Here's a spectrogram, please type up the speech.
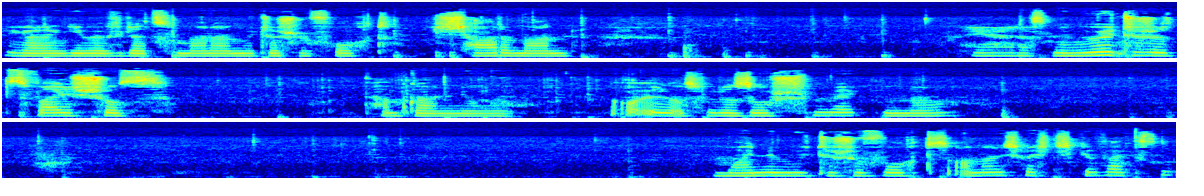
Ja, dann gehen wir wieder zu meiner mythischen Frucht. Schade, Mann. Ja, das ist eine mythische Zwei-Schuss. Pumpgun, Junge. Oh, das würde so schmecken, ne? Meine mythische Frucht ist auch noch nicht richtig gewachsen.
